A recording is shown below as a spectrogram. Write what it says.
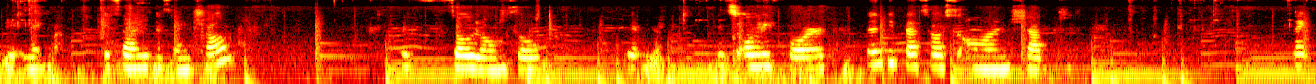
picnic mat. It's an essential. It's so long so yeah. It's only for 20 pesos on Shopee. Next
